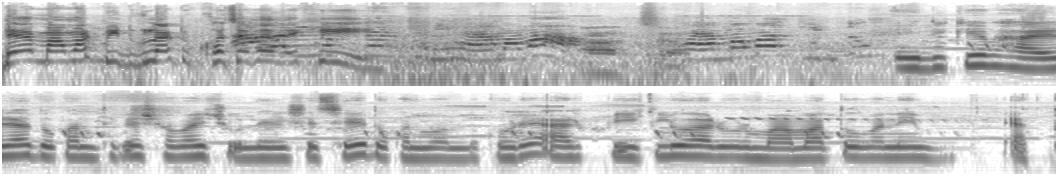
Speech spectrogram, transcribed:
দে মামার পিঠগুলো একটু খোঁচাতে দেখি। এদিকে ভাইয়েরা দোকান থেকে সবাই চলে এসেছে, দোকান বন্ধ করে। আর পিকলু আর ওর মামা তো মানে এত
